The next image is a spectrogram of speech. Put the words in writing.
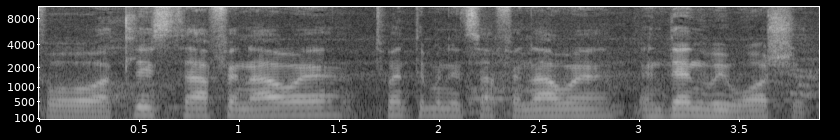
for at least half an hour, 20 minutes, half an hour, and then we wash it.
